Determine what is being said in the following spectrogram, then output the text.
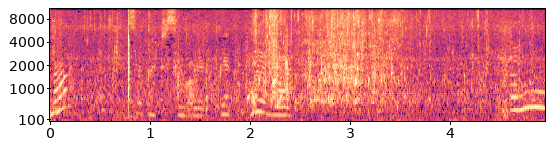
No? Zobacz sobie, jak pływa. No, le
